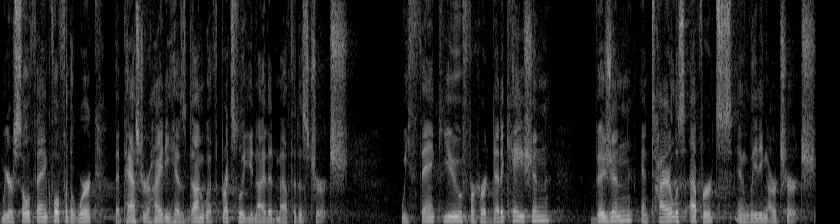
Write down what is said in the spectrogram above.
we are so thankful for the work that Pastor Heidi has done with Brecksville United Methodist Church. We thank you for her dedication, vision, and tireless efforts in leading our church.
